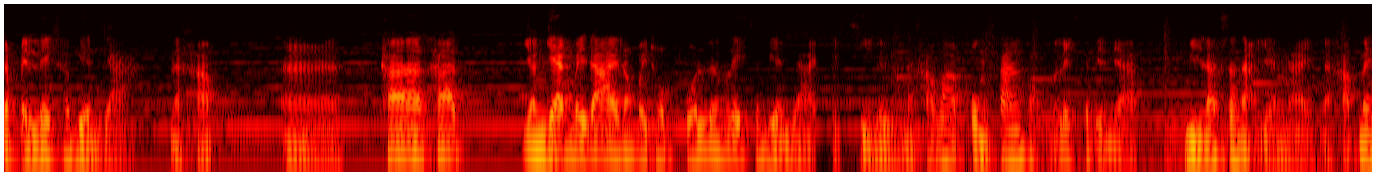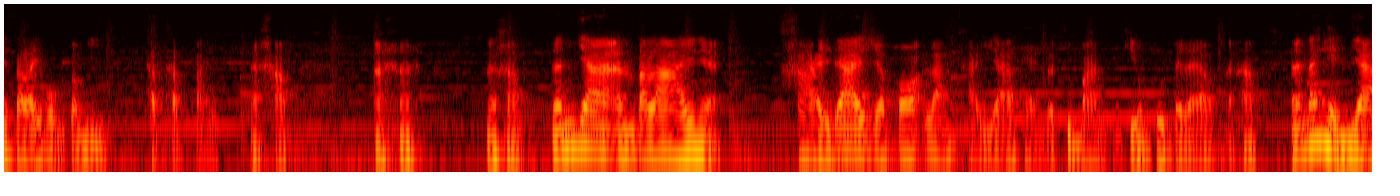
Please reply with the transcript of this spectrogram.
จะเป็นเลขทะเบียนยานะครับอ่าถ้าถ้า ยังแยกไม่ได้ต้องไปทบทวนเรื่องเลขทะเบียนยาอีกทีหนึ่งนะครับว่าโครงสร้างของเลขทะเบียนยามีลักษณะยังไงนะครับ ในสไลด์ผมก็มีถัดๆไปนะครับอ่าฮะนะครับนั้นยาอันตรายเนี่ยขายได้เฉพาะร้านขายยาแผนปัจจุบันอย่างที่ผมพูดไปแล้วนะครับนั้นถ้าเห็นยา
